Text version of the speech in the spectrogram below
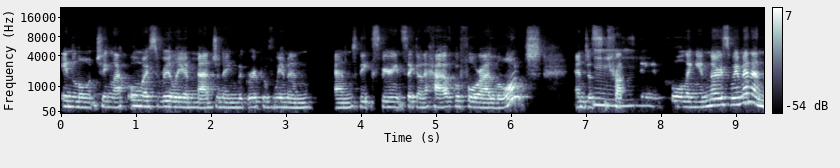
in launching, like almost really imagining the group of women and the experience they're going to have before I launch and just Mm. trusting and calling in those women and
